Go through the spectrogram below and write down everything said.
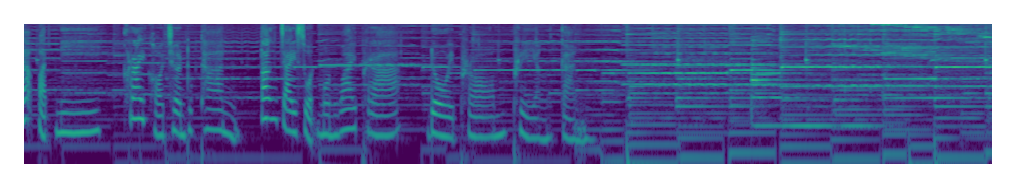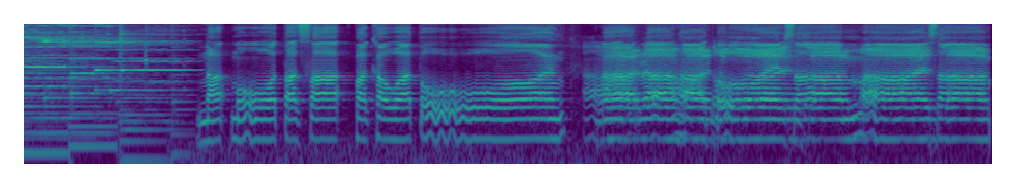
ณปัดนี้ ใครขอเชิญทุกท่าน ตั้งใจสวดมนต์ไหว้พระ โดยพร้อมเพรียงกันนะโมตัสสะ ภะคะวะโตอะระหะโตสัมมาสัม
